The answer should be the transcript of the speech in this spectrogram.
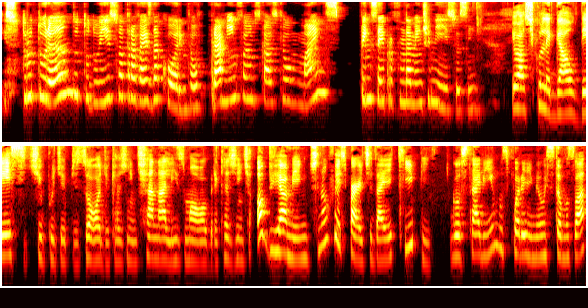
estruturando tudo isso através da cor. Então, para mim foi um dos casos que eu mais pensei profundamente nisso, assim. Eu acho que o legal desse tipo de episódio que a gente analisa uma obra que a gente obviamente não fez parte da equipe gostaríamos, porém não estamos lá.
